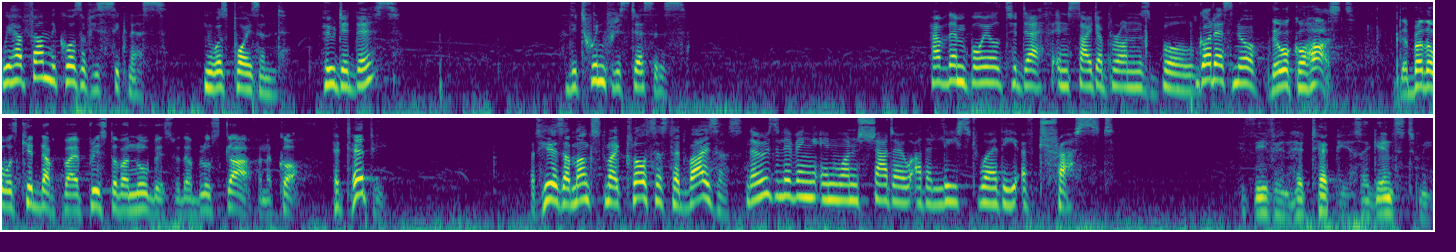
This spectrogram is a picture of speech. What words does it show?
we have found the cause of his sickness. He was poisoned. Who did this? The twin priestesses. Have them boiled to death inside a bronze bull. Goddess, no. They were coerced. Their brother was kidnapped by a priest of Anubis with a blue scarf and a cough. Hetepi. But he is amongst my closest advisors. Those living in one's shadow are the least worthy of trust. If even Hetepi is against me.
